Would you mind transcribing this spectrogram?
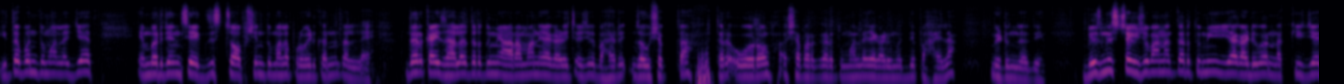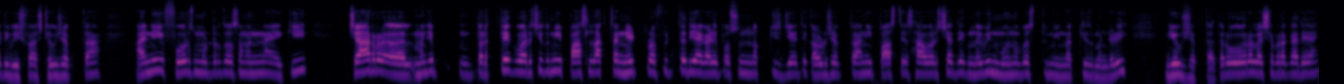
इथं पण तुम्हाला जे आहेत एमर्जन्सी एक्झिस्टचं ऑप्शन तुम्हाला प्रोव्हाइड करण्यात आलेलं आहे. जर काही झालं तर तुम्ही आरामाने या गाडीच्या जे बाहेर जाऊ शकता तर ओव्हरऑल अशा प्रकारे तुम्हाला या गाडीमध्ये पाहायला भेटून जाते. बिझनेसच्या हिशोबानं तर तुम्ही या गाडीवर नक्की जे आहे ते विश्वास ठेवू शकता. आणि फोर्स मोटरचं असं म्हणणं आहे की चार म्हणजे प्रत्येक वर्षी तुम्ही पाच लाखचा नेट प्रॉफिट तर या गाडीपासून नक्कीच जे आहे ते काढू शकता आणि पाच ते सहा वर्षात एक नवीन मोनोबस तुम्ही नक्कीच मंडळी घेऊ शकता. तर ओव्हरऑल अशा प्रकारे आहे.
